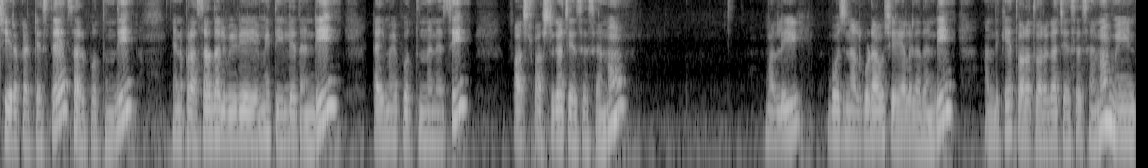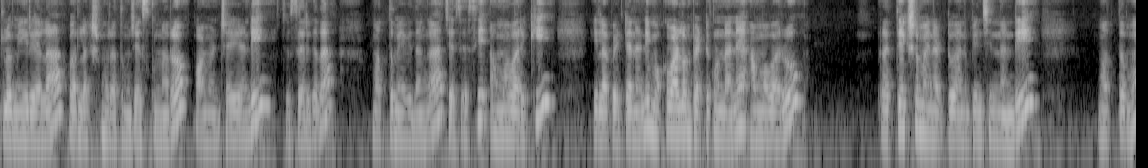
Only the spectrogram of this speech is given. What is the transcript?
చీర కట్టేస్తే సరిపోతుంది. నేను ప్రసాదాల వీడియో ఏమీ తీయలేదండి. టైం అయిపోతుందనేసి ఫాస్ట్ ఫాస్ట్గా చేసేసాను. మళ్ళీ భోజనాలు కూడా చేయాలి కదండి. అందుకే త్వర త్వరగా చేసేసాను. మీ ఇంట్లో మీరు ఎలా వరలక్ష్మి వ్రతం చేసుకున్నారో కామెంట్ చేయండి. చూసారు కదా? మొత్తం ఈ విధంగా చేసేసి అమ్మవారికి ఇలా పెట్టానండి. ముఖవాళ్ళం పెట్టకుండానే అమ్మవారు ప్రత్యక్షమైనట్టు అనిపించిందండి. మొత్తము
